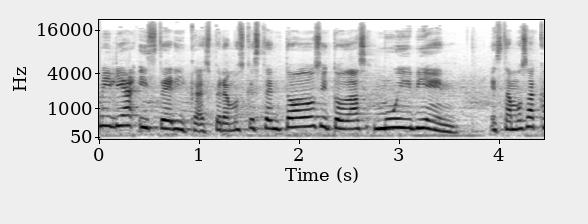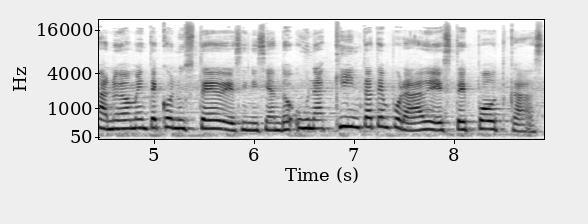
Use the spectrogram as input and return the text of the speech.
Familia histérica, esperamos que estén todos y todas muy bien. Estamos acá nuevamente con ustedes, iniciando una quinta temporada de este podcast,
